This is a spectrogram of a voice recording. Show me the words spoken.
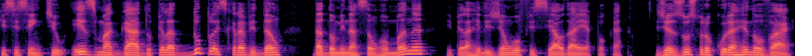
que se sentiu esmagado pela dupla escravidão da dominação romana e pela religião oficial da época. Jesus procura renovar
